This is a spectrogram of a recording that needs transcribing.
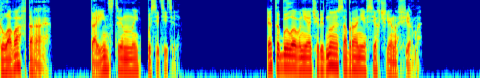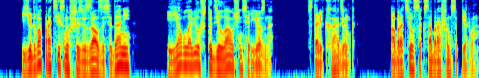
Глава вторая. Таинственный посетитель. Это было внеочередное собрание всех членов фирмы. Едва протиснувшись в зал заседаний, я уловил, что дела очень серьезно. Старик Хардинг обратился к собравшимся первым.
